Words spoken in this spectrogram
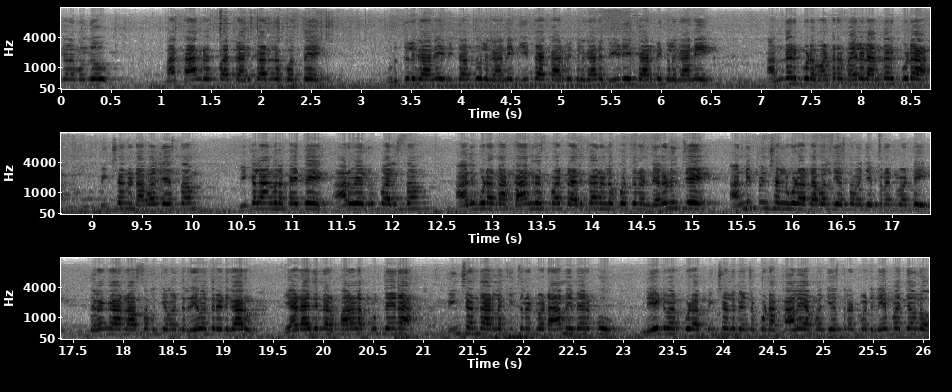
ఎన్నికల ముందు మా కాంగ్రెస్ పార్టీ అధికారంలోకి వస్తే వృద్ధులు కానీ వితంతువులు కానీ గీతా కార్మికులు కానీ బీడీ కార్మికులు కానీ అందరికి కూడా ఒంటరి మహిళలు అందరికి కూడా పింఛన్ డబల్ చేస్తాం. వికలాంగులకైతే ఆరు వేల రూపాయలు ఇస్తాం. అది కూడా మా కాంగ్రెస్ పార్టీ అధికారంలోకి వచ్చిన నెల నుంచే అన్ని పెన్షన్లు కూడా డబల్ చేస్తామని చెప్పినటువంటి తెలంగాణ రాష్ట్ర ముఖ్యమంత్రి రేవంత్ రెడ్డి గారు ఏడాదిన్నర పాలన పూర్తయిన పింఛన్దారులకు ఇచ్చినటువంటి హామీ మేరకు నేటి వరకు కూడా పింఛన్లు పెంచకుండా కాలయాపన చేస్తున్నటువంటి నేపథ్యంలో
